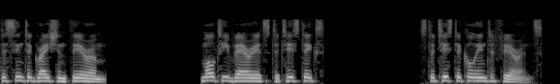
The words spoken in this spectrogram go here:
Disintegration theorem. Multivariate statistics. Statistical interference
